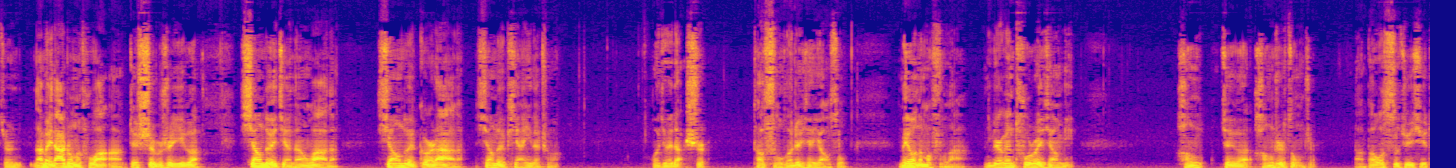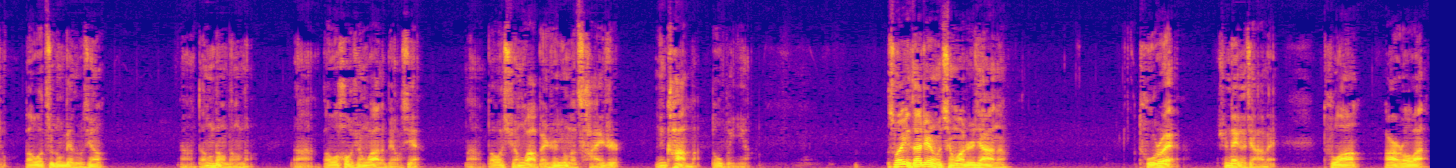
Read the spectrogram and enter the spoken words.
就是南北大众的途昂啊，这是不是一个相对简单化的、相对个儿大的、相对便宜的车？我觉得是，它符合这些要素，没有那么复杂。你比如跟途锐相比，横这个横置纵置，啊，包括四驱系统，包括自动变速箱，啊，等等等等，啊，包括后悬挂的表现，啊，包括悬挂本身用的材质，您看吧，都不一样。所以在这种情况之下呢，途锐是那个价位，途昂二十多万，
